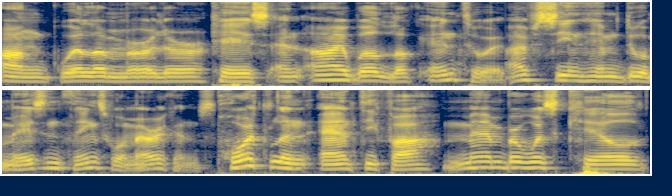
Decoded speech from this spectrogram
Anguilla murder case, and I will look into it. I've seen him do amazing things for Americans. Portland Antifa member was killed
